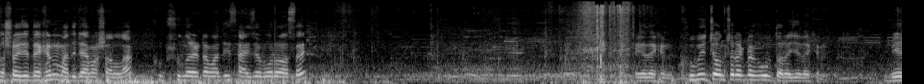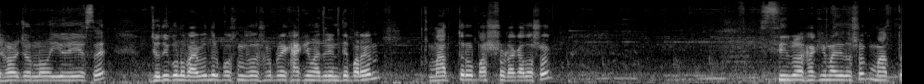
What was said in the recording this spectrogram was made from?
দর্শক যে দেখেন মাদিটা মাশাল্লাহ খুব সুন্দর একটা মাদি সাইজও বড় আছে। এই যে দেখেন, খুবই চঞ্চল একটা কবুতর, এই যে দেখেন। বের হওয়ার জন্য ইয়ে হয়ে গেছে। যদি কোনো ভাই বন্ধুর পছন্দ দর্শক আপনি খাকি মাদি নিতে পারেন। মাত্র পাঁচশো টাকা, দর্শক। সিলভার খাকি মাদি, দর্শক, মাত্র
